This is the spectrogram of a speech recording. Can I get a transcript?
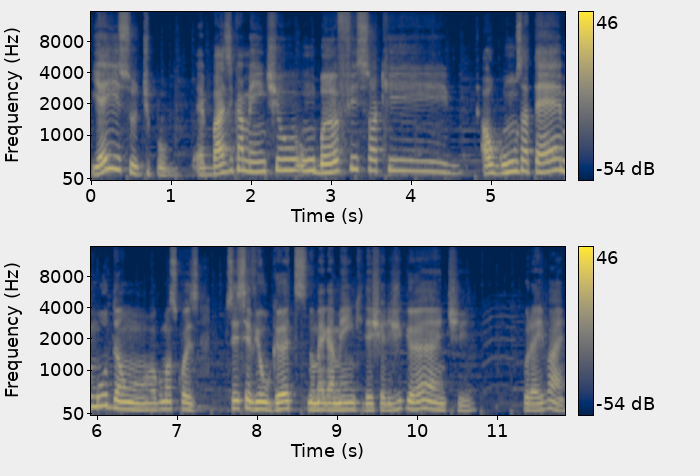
e é isso, tipo, é basicamente um buff, só que alguns até mudam algumas coisas. Não sei se você viu o Guts no Mega Man que deixa ele gigante, por aí vai.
